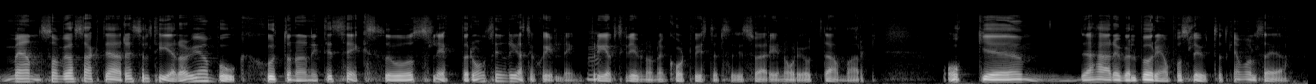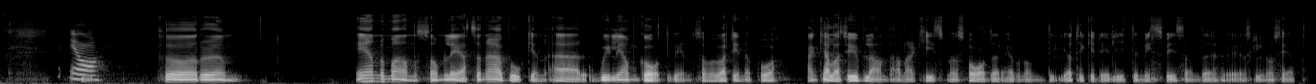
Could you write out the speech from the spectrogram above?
men som vi har sagt, det här resulterar ju i en bok. 1796 så släpper hon sin reseskildring, brev skriven en kort vistelse i Sverige, Norge och Danmark. Och eh, det här är väl början på slutet kan man väl säga. Ja, För eh, en man som läser den här boken är William Godwin, som vi varit inne på. Han kallas ju ibland anarkismens fader, även om det, jag tycker det är lite missvisande. Jag skulle nog säga att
